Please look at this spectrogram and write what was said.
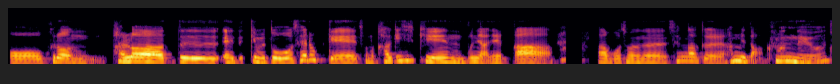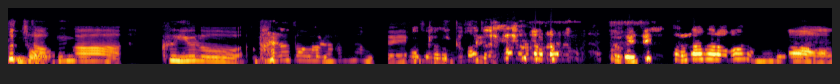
어 그런 발라드의 느낌을 또 새롭게 저는 각인시킨 분이 아닐까라고 저는 생각을 합니다. 그렇네요. 그쵸? 진짜 뭔가 그 이후로 발라더를 하면 왜 맞아요. 그 왜지? 발라드라고 하면 뭔가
